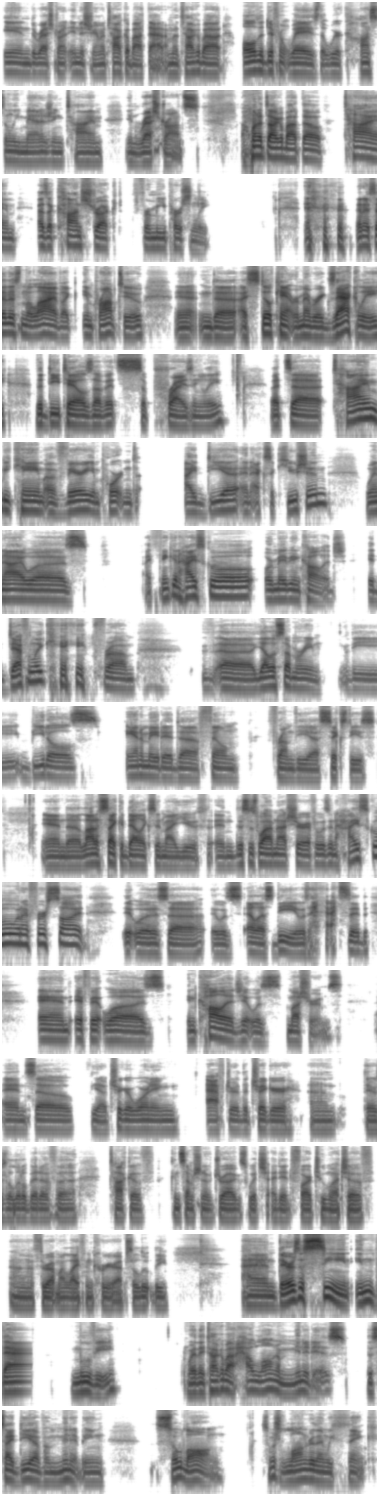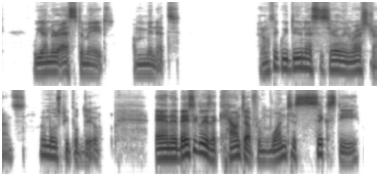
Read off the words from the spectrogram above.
in the restaurant industry. I'm going to talk about that. I'm going to talk about all the different ways that we're constantly managing time in restaurants. I want to talk about though time as a construct for me personally. And, and I said this in the live, like impromptu, and uh, I still can't remember exactly the details of it, surprisingly. But uh, time became a very important idea and execution when I was, I think, in high school or maybe in college. It definitely came from uh, Yellow Submarine, the Beatles animated uh, film from the uh, 60s and a lot of psychedelics in my youth. And this is why I'm not sure if it was in high school when I first saw it. It was uh, it was LSD. It was acid, and if it was in college, it was mushrooms. And so you know, trigger warning. After the trigger, um, there's a little bit of uh, talk of consumption of drugs, which I did far too much of uh, throughout my life and career. Absolutely. And there's a scene in that movie where they talk about how long a minute is. This idea of a minute being so long, so much longer than we think. We underestimate a minute. I don't think we do necessarily in restaurants, but most people do. And it basically is a count up from one to 60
